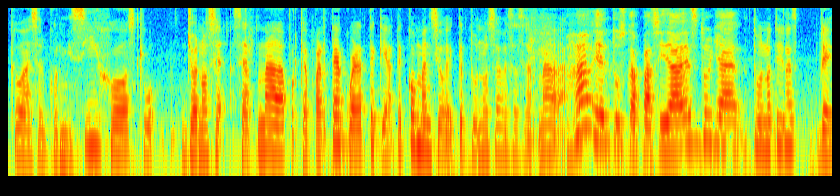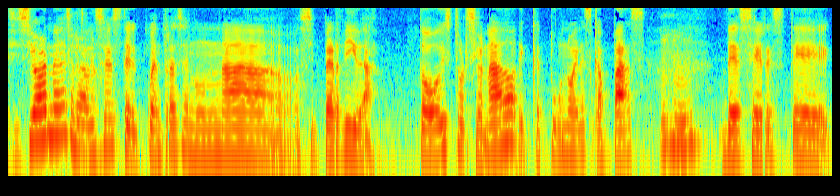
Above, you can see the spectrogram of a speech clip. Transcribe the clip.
¿qué voy a hacer con mis hijos? ¿Qué vo- yo no sé hacer nada, porque aparte acuérdate que ya te convenció de que tú no sabes hacer nada. Ajá, de tus capacidades tú ya... Tú no tienes decisiones, Claro. entonces te encuentras en una así perdida, todo distorsionado, de que tú no eres capaz de ser este,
